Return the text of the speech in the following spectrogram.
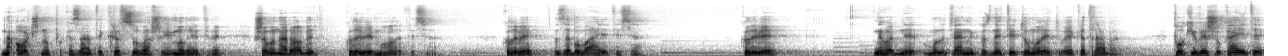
наочно показати красу вашої молитви, що вона робить, коли ви молитеся, коли ви забуваєтеся, коли ви не годні в молитвеннику знайти ту молитву, яка треба. Поки ви шукаєте,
